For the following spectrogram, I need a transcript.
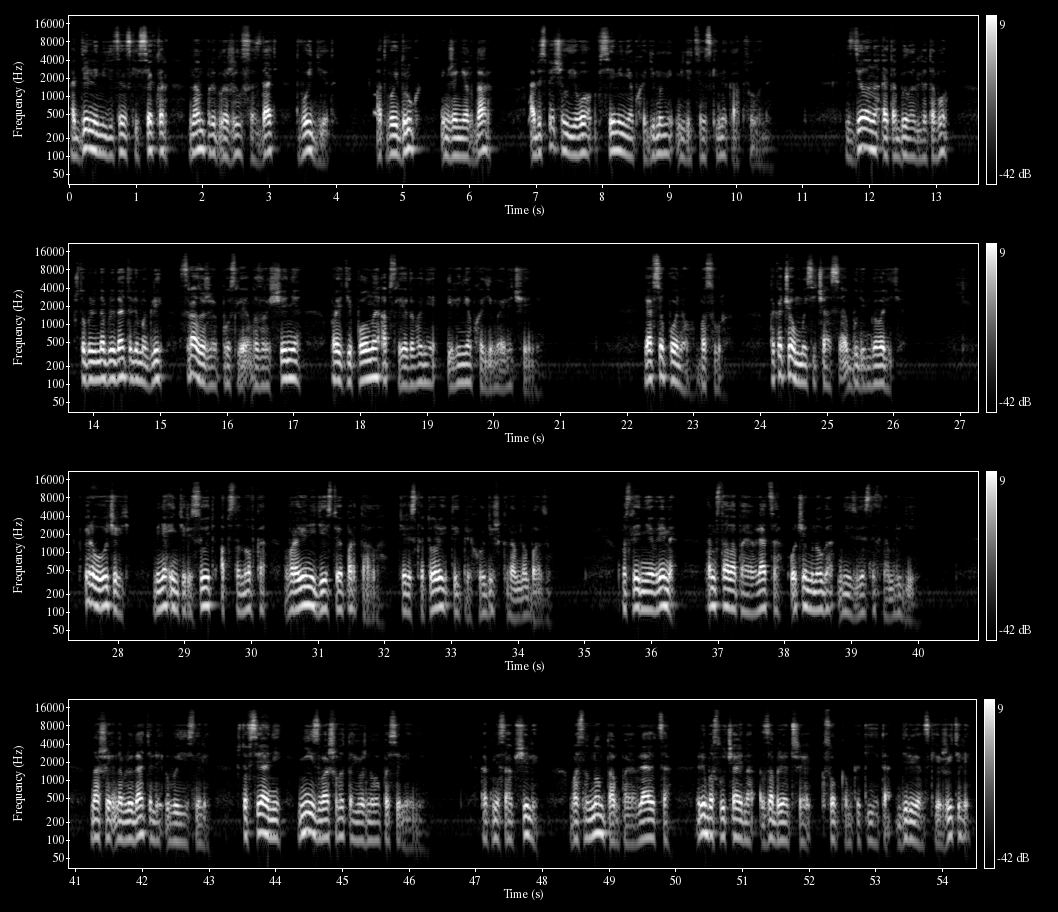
Отдельный медицинский сектор нам предложил создать твой дед, а твой друг, инженер Дар, обеспечил его всеми необходимыми медицинскими капсулами. Сделано это было для того, чтобы наблюдатели могли сразу же после возвращения пройти полное обследование или необходимое лечение. Я все понял, Басур. Так о чем мы сейчас будем говорить? В первую очередь, меня интересует обстановка в районе действия портала, через который ты приходишь к нам на базу. В последнее время там стало появляться очень много неизвестных нам людей. Наши наблюдатели выяснили, что все они не из вашего таежного поселения. Как мне сообщили, в основном там появляются либо случайно забредшие к сопкам какие-то деревенские жители,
